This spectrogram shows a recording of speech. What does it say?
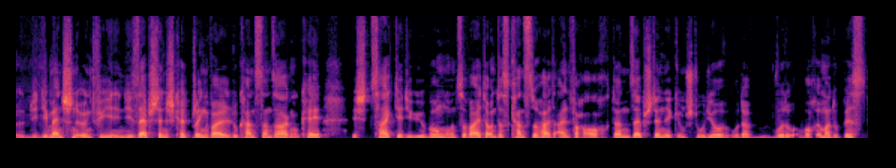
die die Menschen irgendwie in die Selbstständigkeit bringen, weil du kannst dann sagen: „Okay, ich zeige dir die Übung“ und so weiter. Und das kannst du halt einfach auch dann selbstständig im Studio oder wo du wo auch immer du bist,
